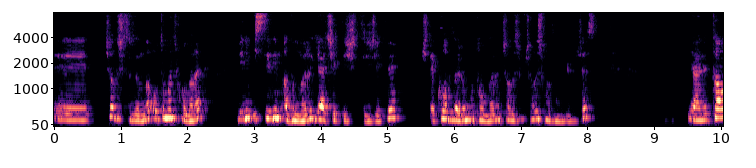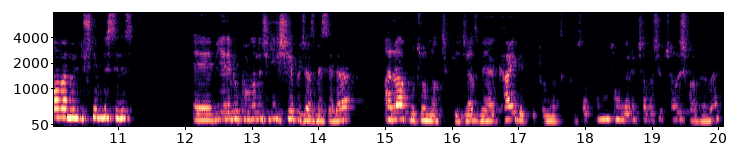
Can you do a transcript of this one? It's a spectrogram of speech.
e, çalıştırdığımda otomatik olarak benim istediğim adımları gerçekleştirecek ve işte kodların, butonların çalışıp çalışmadığını göreceğiz. Yani tamamen böyle düşünebilirsiniz. E, bir yere bir kullanıcı girişi yapacağız mesela. Ara butonuna tıklayacağız veya kaydet butonuna tıklayacağız. Bu butonların çalışıp çalışmadığını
